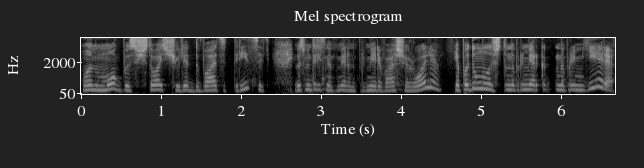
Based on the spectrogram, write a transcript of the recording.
он мог бы существовать еще лет 20-30. И вот смотрите, например, на примере вашей роли. Я подумала, что, например, как на премьере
